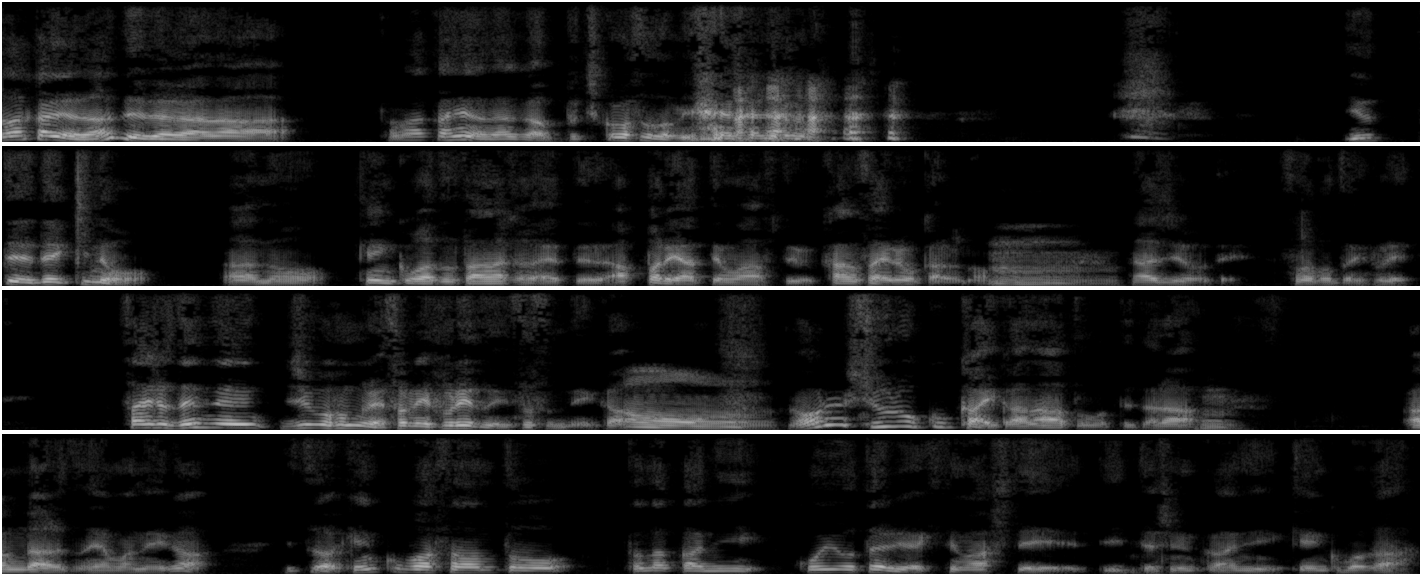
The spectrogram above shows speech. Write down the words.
中にはなんでだからな、田中にはなんかぶち殺すぞみたいな感じで 言って、で、昨日、あの、ケンコバと田中がやってる、あっぱれやってますっていう関西ローカルのうん。ラジオで、そのことに触れて。最初全然15分くらいそれに触れずに進んでんか、あうん。れ収録会かなと思ってたら、うんアンガールズの山根が、実はケンコバさんと田中にこういうお便りが来てまして、って言った瞬間に、ケンコバが、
